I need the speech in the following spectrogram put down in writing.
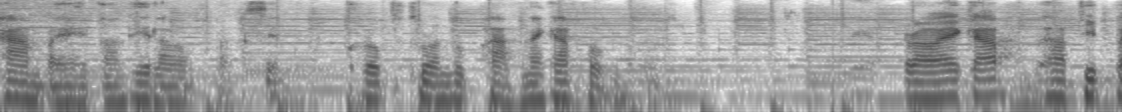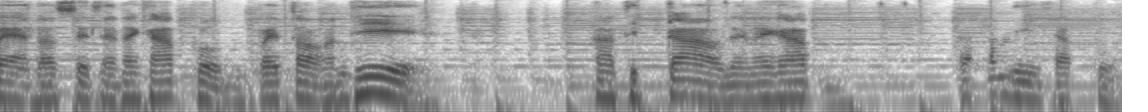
ข้ามไปตอนที่เราปักเสร็จครบถ้วนทุกภาพนะครับผมเรียบร้อยครับภาพที่ 8 เราเสร็จแล้วนะครับ ผมไปต่อกันที่ภาพที่ 9 เลยนะครับครับนี่ครับผม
